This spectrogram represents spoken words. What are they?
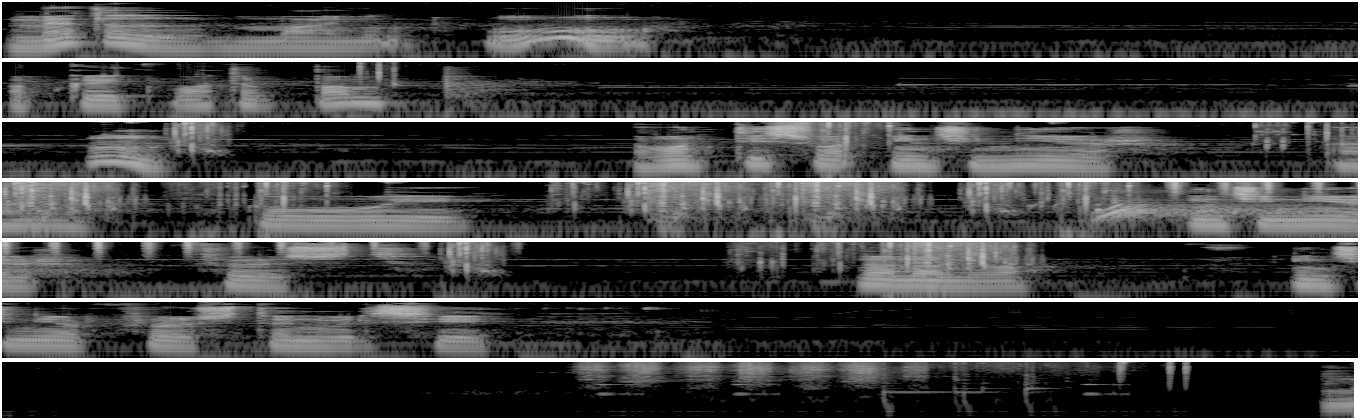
metal mine. Ooh. Upgrade water pump. Hmm. I want this one engineer. Ah, go away. Engineer first. No, no, no. Engineer first, then we'll see. Yeah,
